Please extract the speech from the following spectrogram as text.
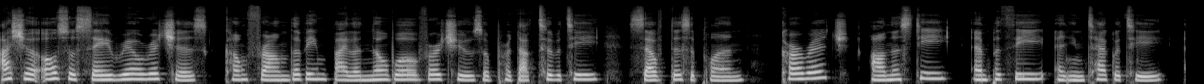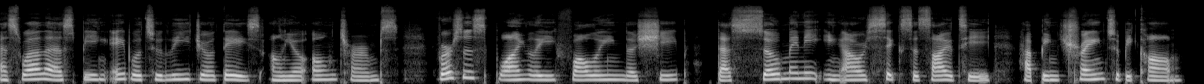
I should also say real riches come from living by the noble virtues of productivity, self discipline, courage, honesty, empathy, and integrity, as well as being able to lead your days on your own terms versus blindly following the sheep that so many in our sick society have been trained to become.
